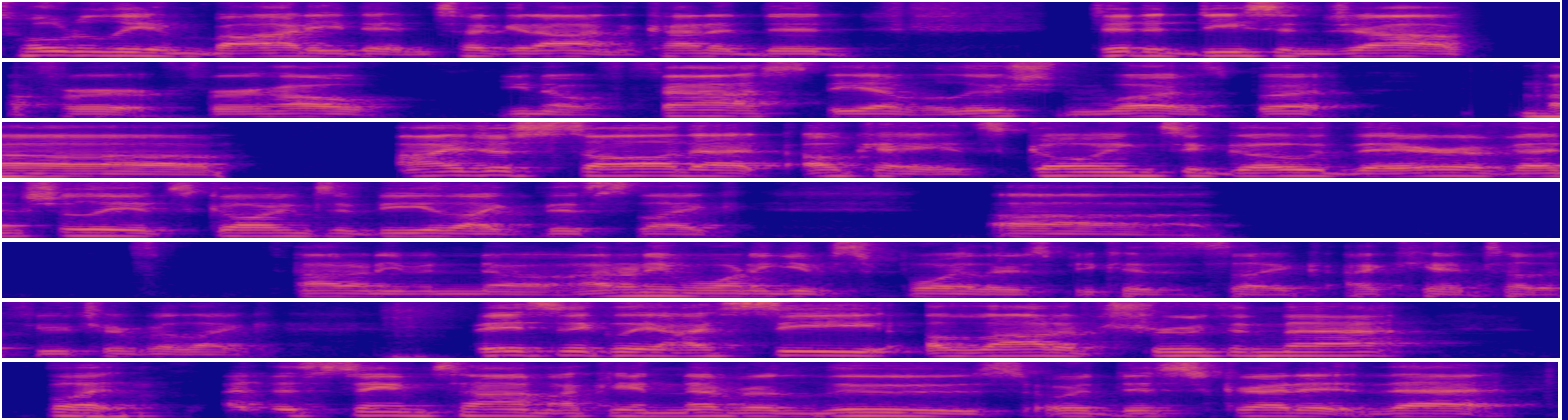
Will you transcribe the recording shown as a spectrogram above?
totally embodied it and took it on and kind of did did a decent job for for how you know fast the evolution was. But Mhm. uh, I just saw that okay, it's going to go there eventually. It's going to be like this like uh I don't even know. I don't even want to give spoilers because it's like I can't tell the future, but like basically I see a lot of truth in that, but at the same time I can never lose or discredit that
